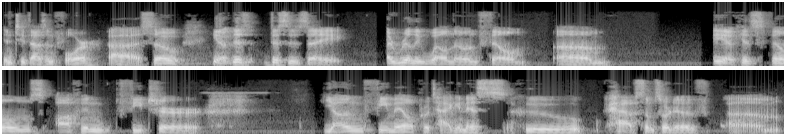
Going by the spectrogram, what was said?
in 2004. Uh, so you know this this is a a really well known film. Um, you know his films often feature young female protagonists who have some sort of um,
